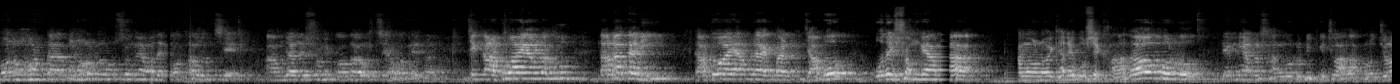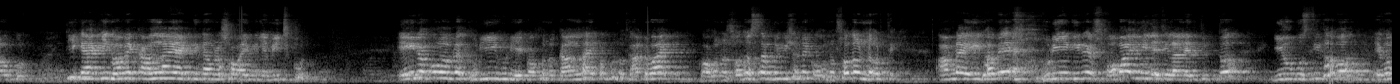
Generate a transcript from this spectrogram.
মনোহর বাবুর সঙ্গে আমাদের কথা হচ্ছে, আমজাদের সঙ্গে কথা হচ্ছে আমাদের। যে কাটোয়ায় আমরা খুব তাড়াতাড়ি, কাটোয়ায় আমরা একবার যাব, ওদের সঙ্গে আমরা যেমন ওইখানে বসে খাওয়া দাওয়াও করব। তেমনি আমরা সাংগঠনিক কিছু আলাপ আলোচনাও করব। ঠিক একইভাবে কালনায় একদিন আমরা সবাই মিলে মিট করব। এইরকম আমরা ঘুরিয়ে ঘুরিয়ে কখনো কালনায়, কখনো কাটোয়ায়, কখনো সদর সাব ডিভিশনে কখনো সদর নর্থে আমরা এইভাবে ঘুরিয়ে ঘিরে সবাই মিলে জেলা নেতৃত্ব গিয়ে উপস্থিত হব এবং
